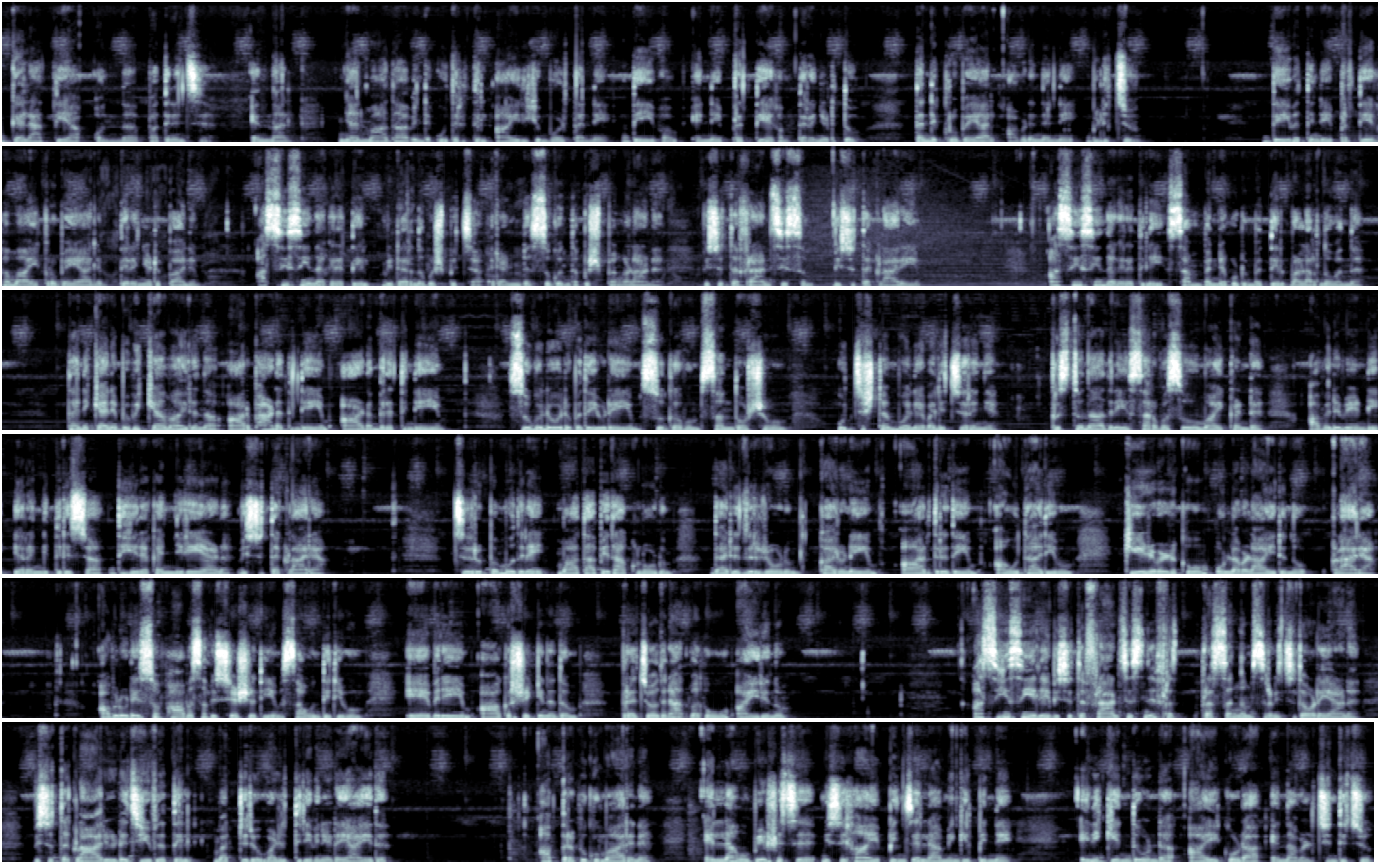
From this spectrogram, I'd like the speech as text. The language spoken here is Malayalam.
ഗലാത്യ ഒന്ന് പതിനഞ്ച്. എന്നാൽ ഞാൻ മാതാവിന്റെ ഉദരത്തിൽ ആയിരിക്കുമ്പോൾ തന്നെ ദൈവം എന്നെ പ്രത്യേകം തിരഞ്ഞെടുത്തു. തന്റെ കൃപയാൽ അവിടെ എന്നെ വിളിച്ചു. ദൈവത്തിന്റെ പ്രത്യേകമായ കൃപയാലും തിരഞ്ഞെടുപ്പാലും അസിസി നഗരത്തിൽ വിടർന്നു പുഷ്പിച്ച രണ്ട് സുഗന്ധ പുഷ്പങ്ങളാണ് വിശുദ്ധ ഫ്രാൻസിസും വിശുദ്ധ ക്ലാരയും. അസിസി നഗരത്തിലെ സമ്പന്ന കുടുംബത്തിൽ വളർന്നുവന്ന് തനിക്ക് അനുഭവിക്കാമായിരുന്ന ആർഭാടത്തിന്റെയും ആഡംബരത്തിന്റെയും സുഖലോലുപതയുടെയും സുഖവും സന്തോഷവും ഉച്ഛിഷ്ടം പോലെ വലിച്ചെറിഞ്ഞ് ക്രിസ്തുനാഥനെ സർവസ്വവുമായി കണ്ട് അവനു വേണ്ടി ഇറങ്ങിത്തിരിച്ച ധീരകന്യകയാണ് വിശുദ്ധ ക്ലാര. ചെറുപ്പം മുതലേ മാതാപിതാക്കളോടും ദരിദ്രരോടും കരുണയും ആർദ്രതയും ഔദാര്യവും കീഴ്വഴക്കവും ഉള്ളവളായിരുന്നു ക്ലാര. അവളുടെ സ്വഭാവ സവിശേഷതയും സൗന്ദര്യവും ഏവരെയും ആകർഷിക്കുന്നതും പ്രചോദനാത്മകവും ആയിരുന്നു. അസീസിയിലെ വിശുദ്ധ ഫ്രാൻസിസിന്റെ പ്രസംഗം ശ്രവിച്ചതോടെയാണ് വിശുദ്ധ ക്ലാരയുടെ ജീവിതത്തിൽ മറ്റൊരു വഴിത്തിരിവിനിടയായത്. ആ പ്രഭുകുമാരന് എല്ലാം ഉപേക്ഷിച്ച് മിശിഹായെ പിഞ്ചെല്ലാമെങ്കിൽ പിന്നെ എനിക്കെന്തുകൊണ്ട് ആയിക്കൂടാ എന്നവൾ ചിന്തിച്ചു.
